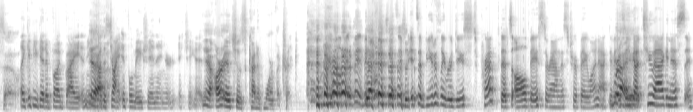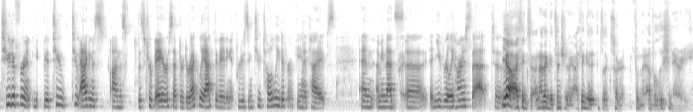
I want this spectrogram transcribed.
So Like if you get a bug bite and you Yeah. have this giant inflammation and you're itching it. yeah, our itch is kind of more of a trick. Well, but, but, but Yeah, it's, it's a a, it's a beautifully reduced prep that's all based around this TRPA1 activity. So you've got two agonists and two different two two agonists on this this TRPA receptor directly activating it, producing two totally different phenotypes. And I mean that's Right. uh, and you've really harnessed that to Yeah, I think so, and I think it's interesting. I think it's like sort of from an evolutionary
